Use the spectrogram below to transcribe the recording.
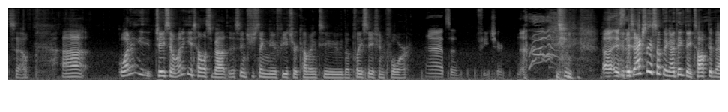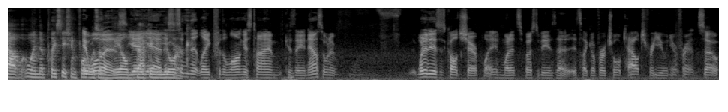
So, uh, why don't you, Jason? Why don't you tell us about this interesting new feature coming to the PlayStation Four? yeah, it's a feature. No. uh, it's, It's actually something I think they talked about when the PlayStation Four was, was, unveiled yeah, back yeah. in New this York. is something that, like, for the longest time, because they announced it when it, what it is is called SharePlay, and what it's supposed to be is that it's like a virtual couch for you and your friends. So,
